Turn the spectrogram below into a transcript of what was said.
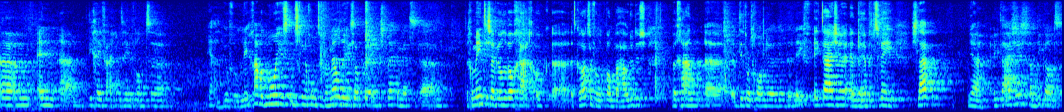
Ehm, en die geven eigenlijk het hele pand eh, ja, heel veel licht. Wat mooi is misschien nog om te vermelden, is ook eh, in gesprekken met ehm, de gemeente. Zij wilden wel graag ook eh, het karakter van het pand behouden. Dus we gaan, eh, dit wordt gewoon de, de, de leefetage. En we hebben twee slaap, ja. Aan die kant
